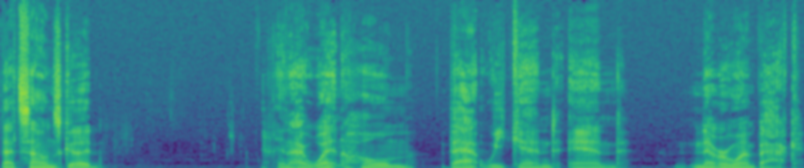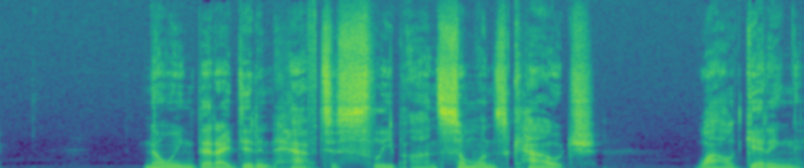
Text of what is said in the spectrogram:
that sounds good. And I went home that weekend and never went back. Knowing that I didn't have to sleep on someone's couch while getting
